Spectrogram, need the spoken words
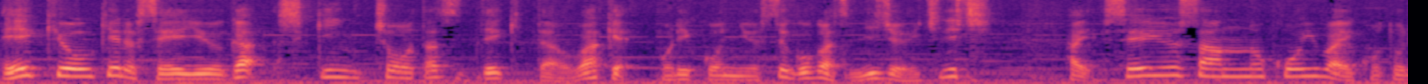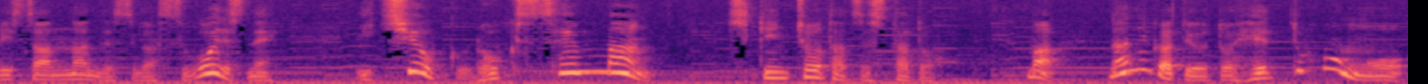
影響を受ける声優が資金調達できたわけ、オリコンニュース5月21日。はい、声優さんの小祝小鳥さんなんですが、すごいですね。1億6000万資金調達したと。まあ、何かというと、ヘッドホンを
